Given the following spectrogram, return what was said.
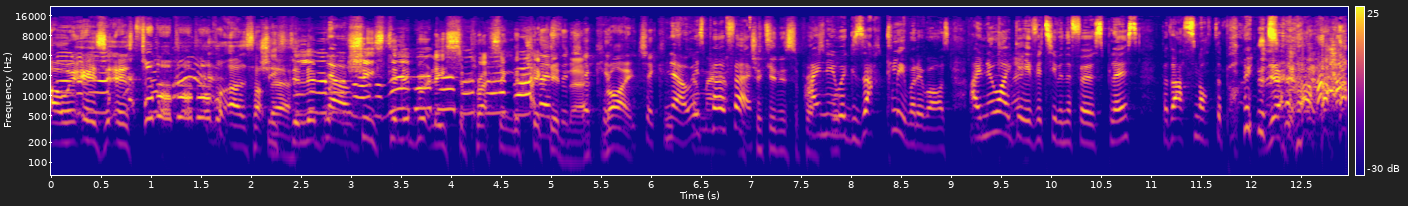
Oh, it is. It is. it's up She's, deliber- No. she's deliberately suppressing the chicken the there. chicken. Right. The No, it's perfect. out. perfect. chicken is suppressed. I knew exactly what it was. I know I gave it to you in the first place, but that's not the point. Yeah.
